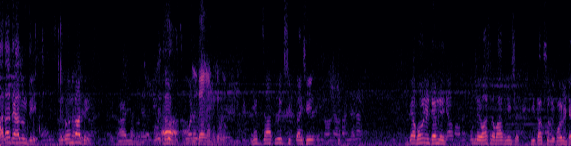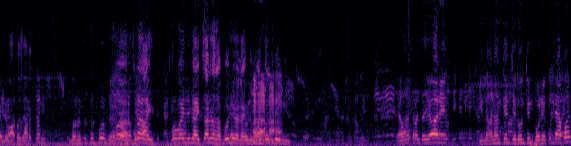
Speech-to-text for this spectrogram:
आता ते अजून ते. ते दोन दात आहे हा. एक जात एक शिक्काशे द्या भाऊ टाइमले तुमले वासरा माग नाही शकत ही टाकतो मी पाहुणे टाइमले वापस जाणत नाही म्हणून तर तुला फोन कर मोबाईल बी आहे चालू आता बोनी वापस. या वासरांचा व्यवहार आहे. ही नानान त्यांचे दोन तीन फोन आहे. कुठले आपण?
